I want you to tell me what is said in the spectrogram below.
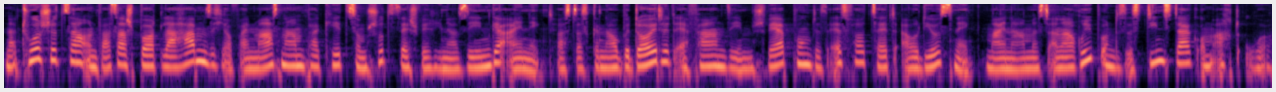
Naturschützer und Wassersportler haben sich auf ein Maßnahmenpaket zum Schutz der Schweriner Seen geeinigt. Was das genau bedeutet, erfahren Sie im Schwerpunkt des SVZ Audio Snack. Mein Name ist Anna Rüb und es ist Dienstag um 8 Uhr.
